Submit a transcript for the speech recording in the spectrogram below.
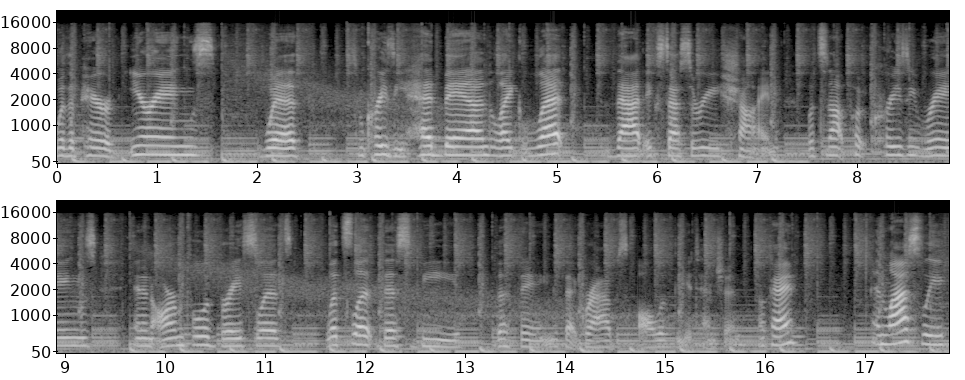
with a pair of earrings, with some crazy headband. Like let that accessory shine. Let's not put crazy rings and an armful of bracelets. Let's let this be the thing that grabs all of the attention, okay? And lastly,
